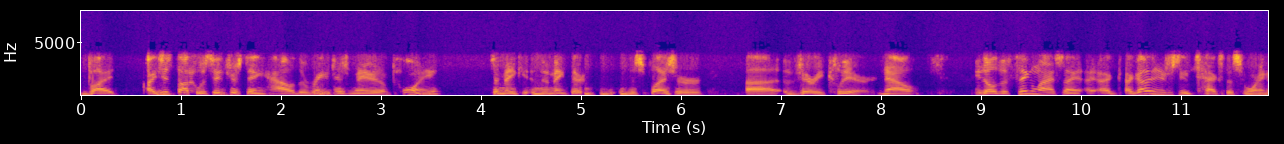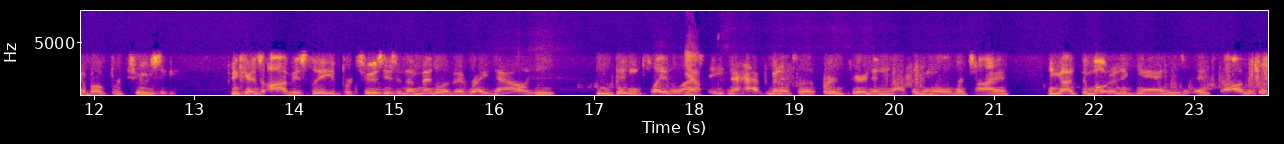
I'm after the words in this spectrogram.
but I just thought it was interesting how the Rangers made it a point to make to make their displeasure uh, very clear. Now, you know, the thing last night, I, I got an interesting text this morning about Bertuzzi because obviously Bertuzzi's in the middle of it right now. He he didn't play the last eight and a half minutes of the third period and nothing in overtime. He got demoted again. He's it's obviously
